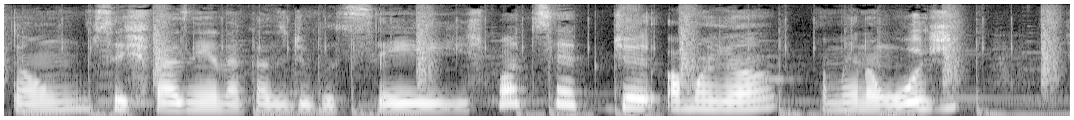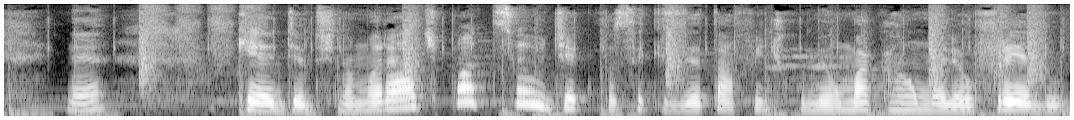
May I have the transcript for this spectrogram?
Então, vocês fazem aí na casa de vocês. Pode ser amanhã, amanhã não, hoje, né? Que é dia dos namorados. Pode ser o dia que você quiser, tá afim de comer um macarrão molho alfredo.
